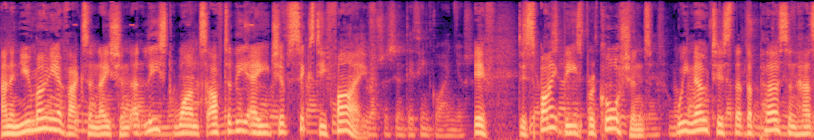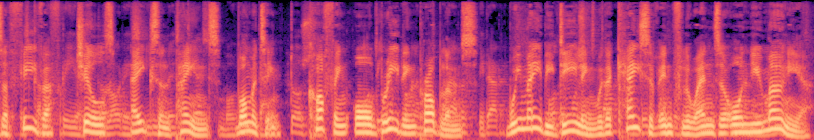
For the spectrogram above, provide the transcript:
and a pneumonia vaccination at least once after the age of 65. If, despite these precautions, we notice that the person has a fever, chills, aches and pains, vomiting, coughing or breathing problems, we may be dealing with a case of influenza or pneumonia,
